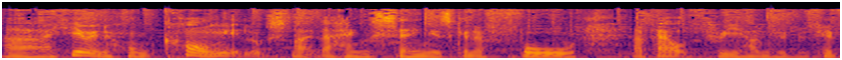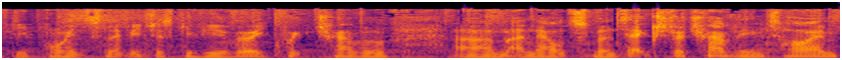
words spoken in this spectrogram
Uh, here in Hong Kong, it looks like the Hang Seng is going to fall about 350 points. Let me just give you a very quick travel um, announcement. Extra travelling time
